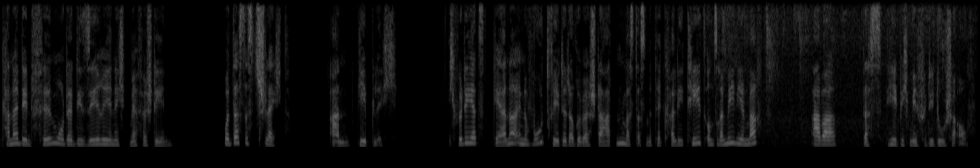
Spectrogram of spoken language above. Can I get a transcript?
kann er den Film oder die Serie nicht mehr verstehen. Und das ist schlecht. Angeblich. Ich würde jetzt gerne eine Wutrede darüber starten, was das mit der Qualität unserer Medien macht, aber das hebe ich mir für die Dusche auf.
